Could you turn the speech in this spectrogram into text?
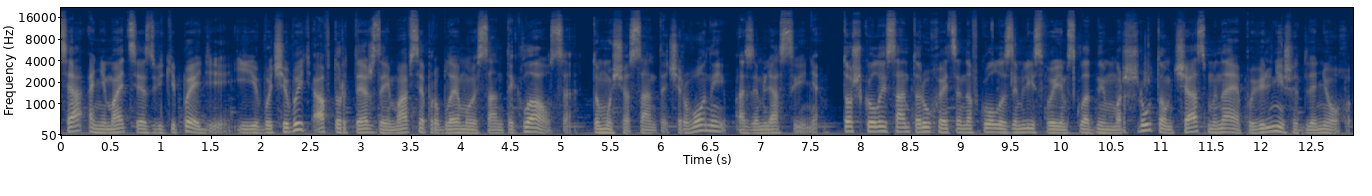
Ця анімація з Вікіпедії, і, вочевидь, автор теж займався проблемою Санти Клауса, тому що Санта червоний, а земля синя. Тож, коли Санта рухається навколо землі своїм складним маршрутом, час минає повільніше для нього.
